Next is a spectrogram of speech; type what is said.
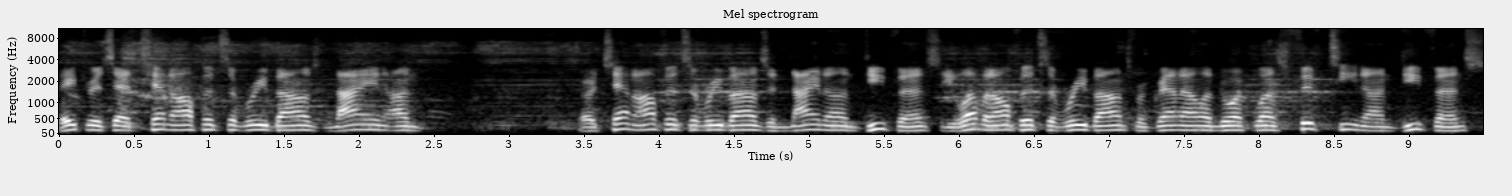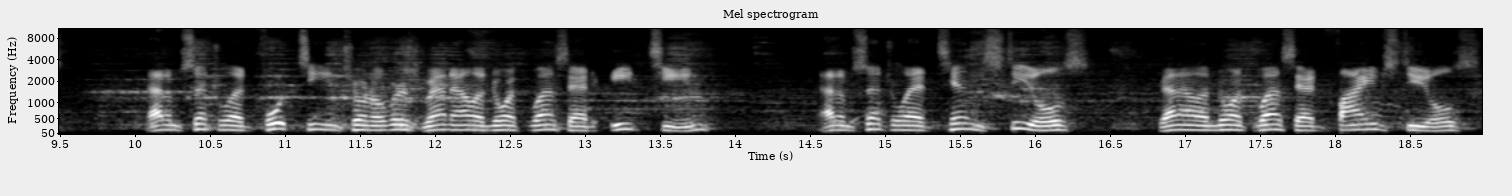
Patriots had 10 offensive rebounds, nine on or 10 offensive rebounds and 9 on defense. 11 offensive rebounds for Grand Island Northwest, 15 on defense. Adam Central had 14 turnovers. Grand Island Northwest had 18. Adam Central had 10 steals. Grand Island Northwest had five steals.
